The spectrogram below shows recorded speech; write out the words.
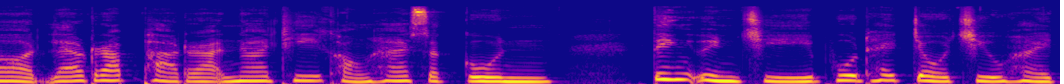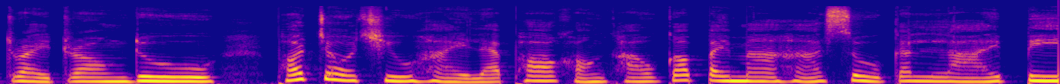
อดและรับภาระหน้าที่ของห้าสกุล ติงอินชีพูดให้โจชิวไห่ไตรตรองดู เพราะโจชิวไห่และพ่อของเขาก็ไปมาหาสู่กันหลายปี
